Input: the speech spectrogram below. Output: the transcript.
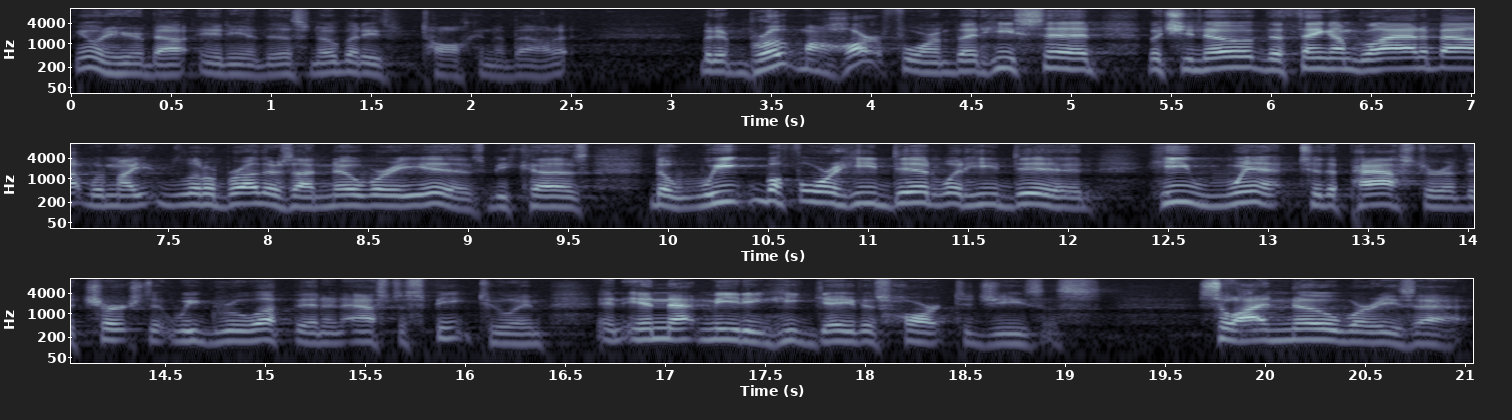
You don't hear about any of this, nobody's talking about it. But it broke my heart for him. But he said, But you know, the thing I'm glad about with my little brothers, I know where he is because the week before he did what he did, he went to the pastor of the church that we grew up in and asked to speak to him. And in that meeting, he gave his heart to Jesus. So I know where he's at.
